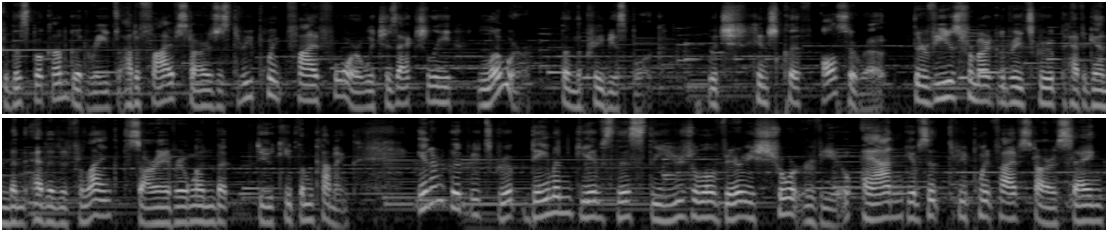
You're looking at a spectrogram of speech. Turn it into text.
for this book on Goodreads out of 5 stars is 3.54, which is actually lower than the previous book, which Hinchcliffe also wrote. The reviews from our Goodreads group have again been edited for length. Sorry, everyone, but do keep them coming. In our Goodreads group, Damon gives this the usual very short review and gives it 3.5 stars, saying,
